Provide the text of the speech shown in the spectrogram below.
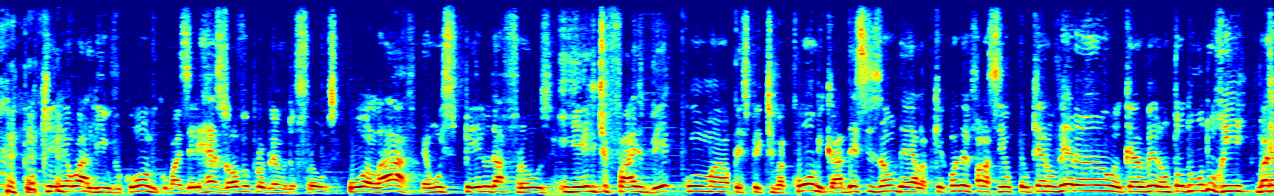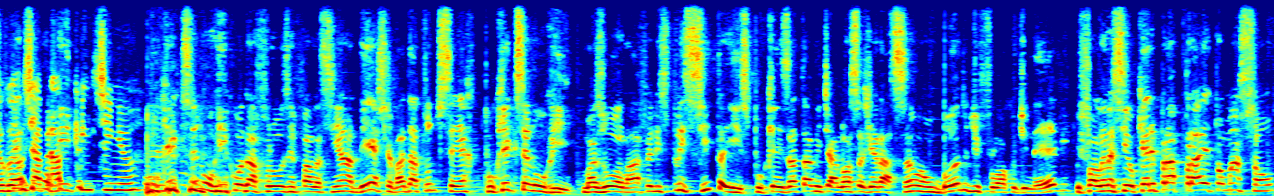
Porque ele é o alívio cômico, mas ele resolve o problema do Frozen. O Olaf é um espelho da Frozen. E ele te faz ver com uma perspectiva cômica decisão dela. Porque quando ele fala assim, eu, eu quero verão, eu quero verão, todo mundo ri. Mas eu gosto de abraço quentinho. Por que, que você não ri quando a Frozen fala assim, ah, deixa, vai dar tudo certo? Por que, que você não ri? Mas o Olaf, ele explicita isso, porque exatamente a nossa geração é um bando de floco de neve e falando assim, eu quero ir pra praia tomar sol.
